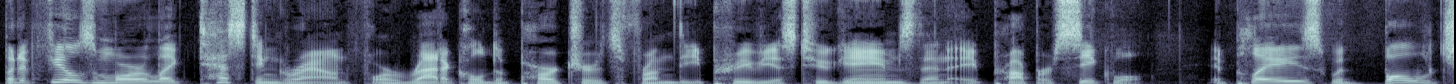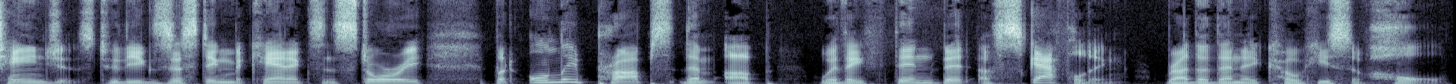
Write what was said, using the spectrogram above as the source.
but it feels more like testing ground for radical departures from the previous two games than a proper sequel. It plays with bold changes to the existing mechanics and story, but only props them up with a thin bit of scaffolding rather than a cohesive whole.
